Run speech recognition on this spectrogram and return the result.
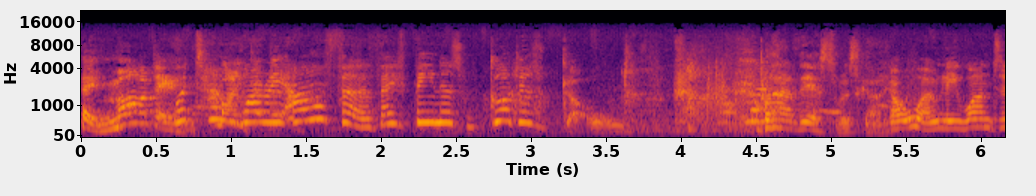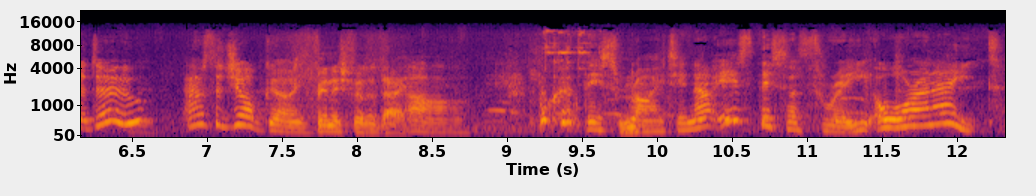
Hey, Martin! Well, don't Martin. worry, Arthur. They've been as good as gold. Well, how are the estimates going? Oh, only one to do. How's the job going? Finished for the day. Ah, look at this writing. Now, is this a three or an eight?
